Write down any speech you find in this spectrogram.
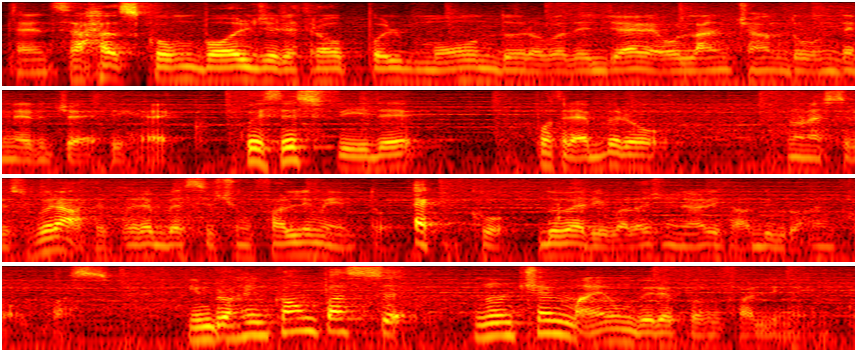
senza sconvolgere troppo il mondo, roba del genere, o lanciando onde energetiche. Ecco. Queste sfide potrebbero non essere superate, potrebbe esserci un fallimento. Ecco dove arriva la genialità di Broken Compass. In Broken Compass non c'è mai un vero e proprio fallimento.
